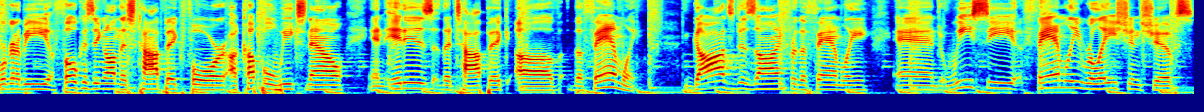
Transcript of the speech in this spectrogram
We're going to be focusing on this topic for a couple weeks now, and it is the topic of the family. God's design for the family, and we see family relationships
